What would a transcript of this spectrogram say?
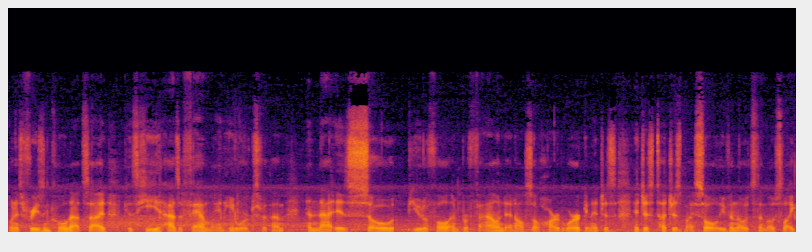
when it's freezing cold outside because he has a family and he works for them. And that is so beautiful and profound and also hard work and it just it just touches my soul even though it's the most like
